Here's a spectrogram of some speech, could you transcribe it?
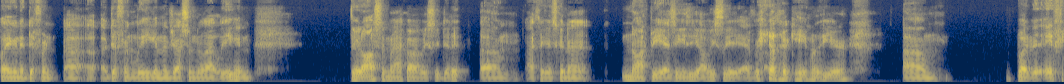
playing in a different uh, a different league and adjusting to that league. And dude, Austin Mack obviously did it. Um, I think it's gonna not be as easy, obviously, every other game of the year. Um, but if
